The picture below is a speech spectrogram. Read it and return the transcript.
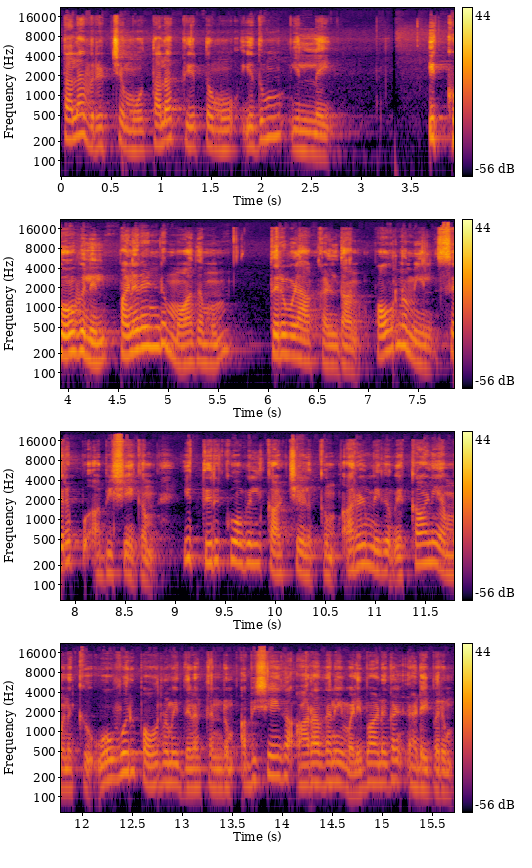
தல விருட்சமோ தல தீர்த்தமோ எதுவும் இல்லை. இக்கோவிலில் பனிரெண்டு மாதமும் திருவிழாக்கள்தான். பௌர்ணமியில் சிறப்பு அபிஷேகம். இத்திருக்கோவில் காட்சியளிக்கும் அருள்மிகு வெக்காளி அம்மனுக்கு ஒவ்வொரு பௌர்ணமி தினத்தன்றும் அபிஷேக ஆராதனை வழிபாடுகள் நடைபெறும்.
